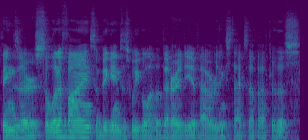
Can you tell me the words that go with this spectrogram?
things are solidifying. Some big games this week. We'll have a better idea of how everything stacks up after this.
